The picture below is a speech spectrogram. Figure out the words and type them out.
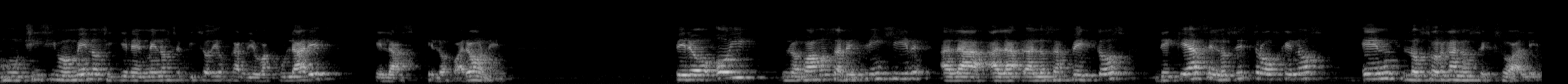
muchísimo menos y tienen menos episodios cardiovasculares que, que los varones pero hoy nos vamos a restringir a, los aspectos de qué hacen los estrógenos en los órganos sexuales.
